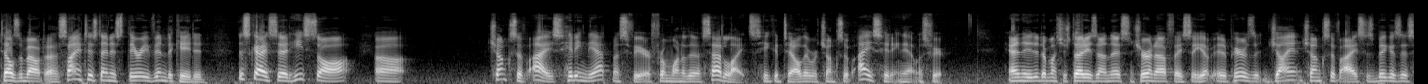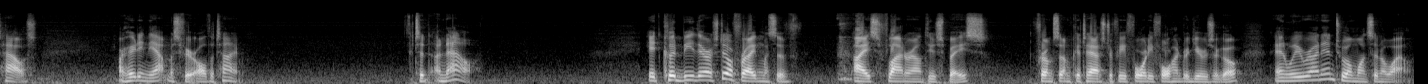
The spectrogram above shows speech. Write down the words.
tells about a scientist and his theory vindicated. This guy said he saw uh, chunks of ice hitting the atmosphere from one of the satellites. He could tell there were chunks of ice hitting the atmosphere. And they did a bunch of studies on this, and sure enough, they say, yep, it appears that giant chunks of ice as big as this house are hitting the atmosphere all the time. To, uh, now. It could be there are still fragments of ice flying around through space from some catastrophe 40, 400 years ago, and we run into them once in a while.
